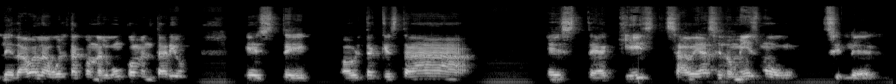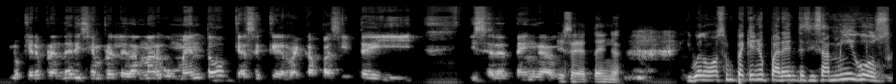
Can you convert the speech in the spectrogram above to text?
le daba la vuelta con algún comentario. Este, ahorita que está este, aquí, sabe, hace lo mismo. Si le, lo quiere prender y siempre le da un argumento que hace que recapacite y, y se detenga. Y se detenga. Y bueno, vamos a un pequeño paréntesis. Amigos,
